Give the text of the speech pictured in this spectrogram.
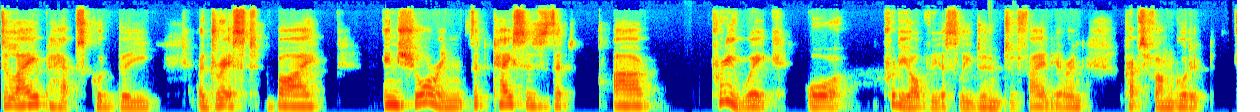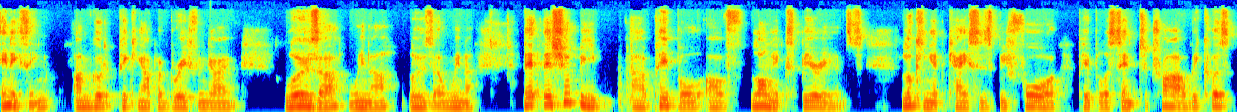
delay perhaps could be addressed by ensuring that cases that are pretty weak or pretty obviously doomed to failure, and perhaps if I'm good at anything, I'm good at picking up a brief and going, loser, winner, loser, winner. There, there should be uh, people of long experience looking at cases before people are sent to trial because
